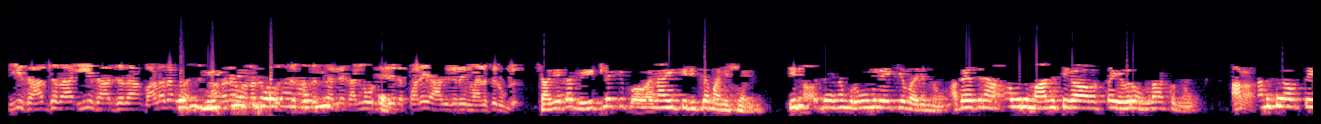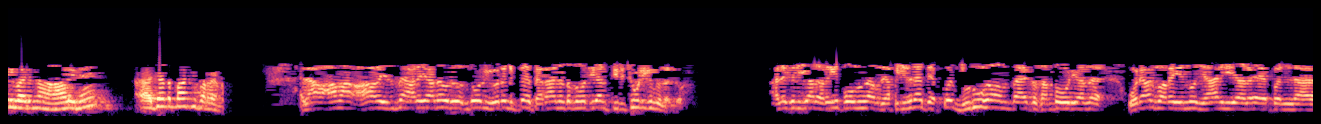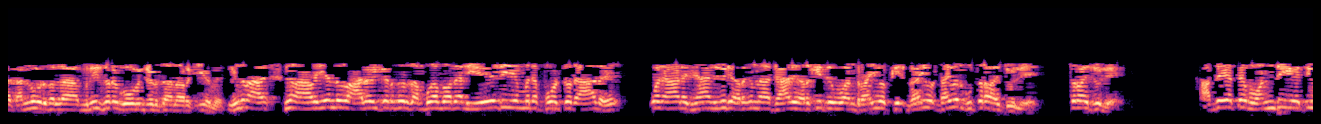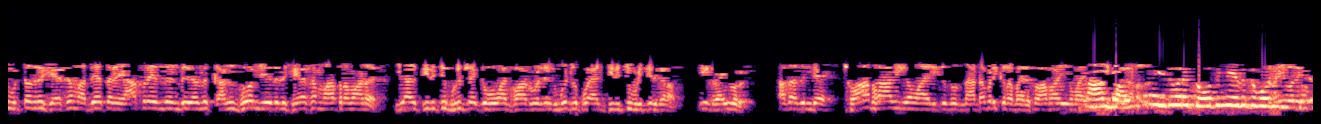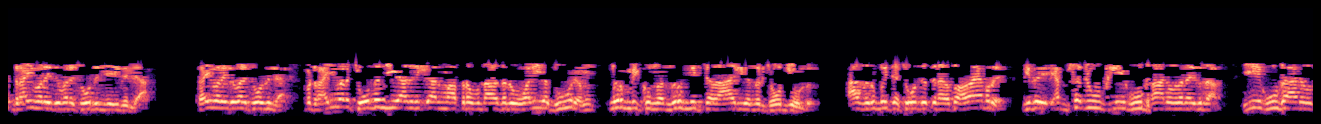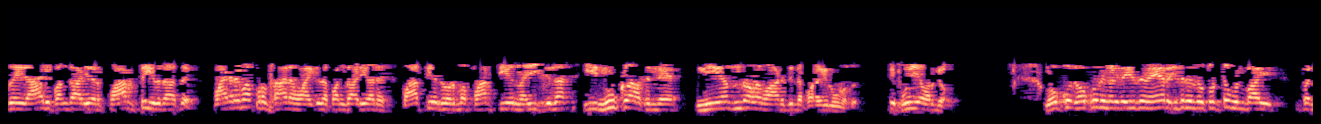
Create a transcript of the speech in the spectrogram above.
ഈ സാധ്യത ഈ സാധ്യത വളരെ വളരെ വളരെ തന്നെ കണ്ണൂർ ജില്ലയിലെ പല ആളുകളുടെയും മനസ്സിലുണ്ട്. ചവിയുടെ വീട്ടിലേക്ക് പോകാനായി തിരിച്ച മനുഷ്യൻ. തിരിച്ച് അദ്ദേഹം റൂമിലേക്ക് വരുന്നു. അദ്ദേഹത്തിന് ആ ഒരു മാനസികാവസ്ഥ ഇവർ ഉണ്ടാക്കുന്നു. ആ. മാനസികാവസ്ഥയിൽ വരുന്ന ആളിനെ ചേട്ടൻ ബാക്കി പറയണം. അല്ല ആ ഇരുന്ന ആളെയാണ് ഒരു എന്തോ ഒരു വിവരം കിട്ടുക തരാനുണ്ടെന്ന് പറ്റി ഞാൻ തിരിച്ചു വിളിക്കുന്നില്ലല്ലോ അല്ലെങ്കിൽ ഇയാൾ ഇറങ്ങി പോകുന്നതാണ് അപ്പൊ ഇതിനകത്ത് എപ്പോഴും ദുരൂഹമുണ്ടായ സംഭവം കൂടിയാണ് ഒരാൾ പറയുന്നു ഞാൻ ഇയാളെ പിന്നെ കണ്ണൂർ നല്ല മുനീശ്വര ഗോവിന്റെ അടുത്താണ് ഇറക്കിയത്. നിങ്ങൾ നിങ്ങൾ അറിയേണ്ടത് ആലോചിക്കേണ്ടത് ഒരു സംഭവം എന്ന് പറഞ്ഞാൽ എ ഡി എമ്മിനെ പോലത്തെ ഒരാൾ ഒരാൾ ഞാൻ ഇതിൽ ഇറങ്ങുന്ന ചാടി ഇറക്കിയിട്ട് പോകാൻ ഡ്രൈവർ ഡ്രൈവർ ഡ്രൈവർക്ക് ഉത്തരവാദിത്തമില്ലേ ഉത്തരവാദിത്തമില്ലേ അദ്ദേഹത്തെ വണ്ടി കയറ്റി വിട്ടതിന് ശേഷം അദ്ദേഹത്തെ യാത്ര ചെയ്യുന്നുണ്ട് എന്ന് കൺഫേം ചെയ്തതിന് ശേഷം മാത്രമാണ് ഇയാൾ തിരിച്ച് വീട്ടിലേക്ക് പോകാൻ പാടുള്ളൂ. അല്ലെങ്കിൽ വീട്ടിൽ പോയാൽ തിരിച്ചു പിടിച്ചിരിക്കണം ഈ ഡ്രൈവർ അത് അതിന്റെ സ്വാഭാവികമായിരിക്കുന്ന നടപടിക്രമമായി സ്വാഭാവികമായി ആ ഡ്രൈവറെ ഇതുവരെ ചോദ്യം ചെയ്തിട്ട് ഡ്രൈവർ ഡ്രൈവർ ഇതുവരെ ചോദ്യം ചെയ്തില്ല. ഡ്രൈവർ ഇതുവരെ ചോദ്യമില്ല. അപ്പൊ ഡ്രൈവറെ ചോദ്യം ചെയ്യാതിരിക്കാൻ മാത്രം ഉണ്ടാകുന്ന ഒരു വലിയ ദൂരം നിർമ്മിക്കുന്ന നിർമ്മിച്ചത് ആര് എന്നൊരു ചോദ്യമുണ്ട്. ആ നിർമ്മിച്ച ചോദ്യത്തിനകത്ത് അതായത് ഇത് എബ്സല്യൂട്ട്ലി ഗൂഢാലോചന ഇതാണ് ഈ ഗൂഢാലോചനയിൽ ആര് പങ്കാളിയാണ്? പാർട്ടി ഇതിനകത്ത് പരമപ്രധാനമായിരിക്കുന്ന പങ്കാളിയാണ്. പാർട്ടി എന്ന് പറയുമ്പോൾ പാർട്ടിയെ നയിക്കുന്ന ഈ ന്യൂക്ലാസിന്റെ നിയന്ത്രണമാണ് ഇതിന്റെ പറയുന്നുള്ളത് ഈ പുതിയ വർഗം. നോക്കൂ നോക്കൂ നിങ്ങൾ ഇത് നേരെ ഇതിന് തൊട്ട് മുൻപായി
